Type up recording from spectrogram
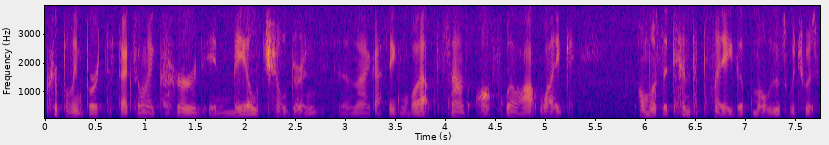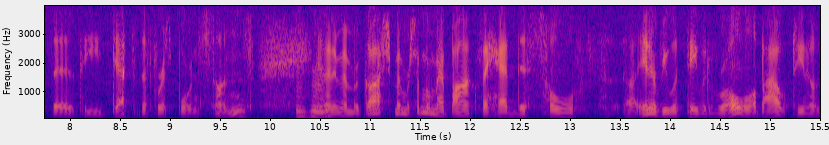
crippling birth defects only occurred in male children? And I got thinking, well, that sounds awfully a lot like almost the tenth plague of Moses, which was the the death of the firstborn sons. Mm-hmm. And then I remember, gosh, remember somewhere in my box I had this whole uh, interview with David Rohl about you know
